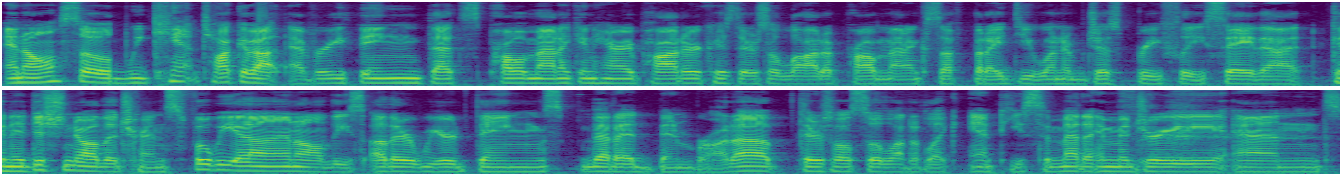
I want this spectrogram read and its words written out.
And also, we can't talk about everything that's problematic in Harry Potter because there's a lot of problematic stuff. But I do want to just briefly say that, in addition to all the transphobia and all these other weird things that had been brought up, there's also a lot of like anti Semitic imagery. And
